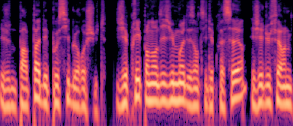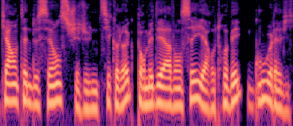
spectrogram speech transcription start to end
Et je ne parle pas des possibles rechutes. J'ai pris pendant 18 mois des antidépresseurs et j'ai dû faire une quarantaine de séances chez une psychologue pour m'aider à avancer et à retrouver goût à la vie.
